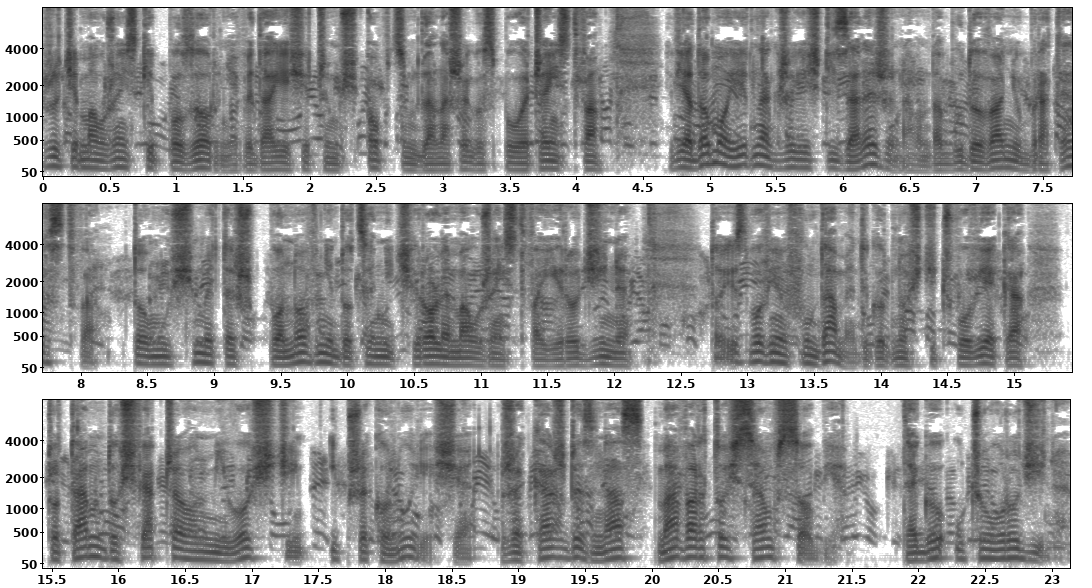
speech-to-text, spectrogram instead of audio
Życie małżeńskie pozornie wydaje się czymś obcym dla naszego społeczeństwa. Wiadomo jednak, że jeśli zależy nam na budowaniu braterstwa, to musimy też ponownie docenić rolę małżeństwa i rodziny. To jest bowiem fundament godności człowieka. To tam doświadcza on miłości i przekonuje się, że każdy z nas ma wartość sam w sobie. Tego uczą rodziny.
